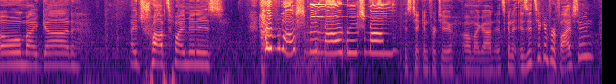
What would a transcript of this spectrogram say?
Oh my god. I dropped my minis. Have lost me marbles, man. It's ticking for two. Oh my god. It's gonna is it ticking for five soon?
